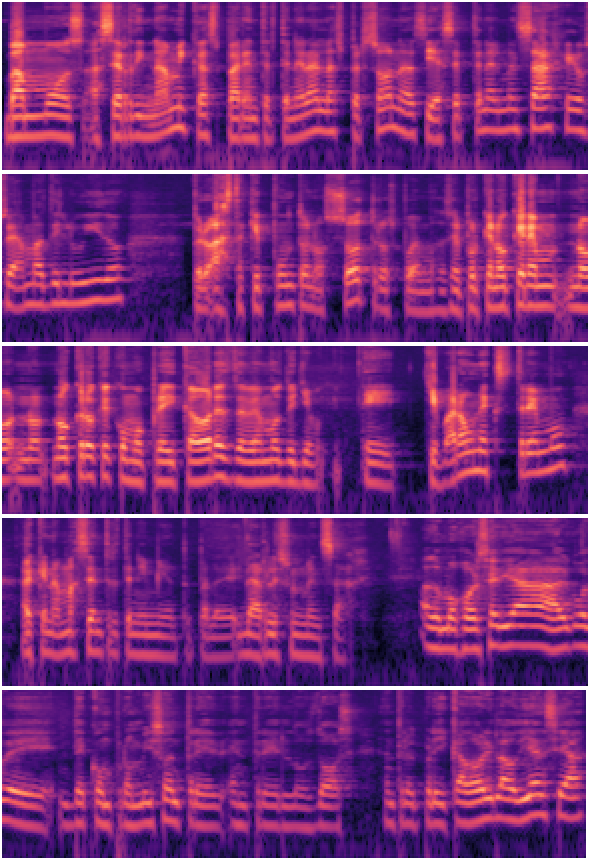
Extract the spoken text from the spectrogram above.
vamos a hacer dinámicas para entretener a las personas y acepten el mensaje o sea más diluido, pero hasta qué punto nosotros podemos hacer, porque no queremos, no, no, no creo que como predicadores debemos de, llevar a un extremo a que nada más sea entretenimiento para darles un mensaje. A lo mejor sería algo de, de compromiso entre, entre los dos, entre el predicador y la audiencia,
